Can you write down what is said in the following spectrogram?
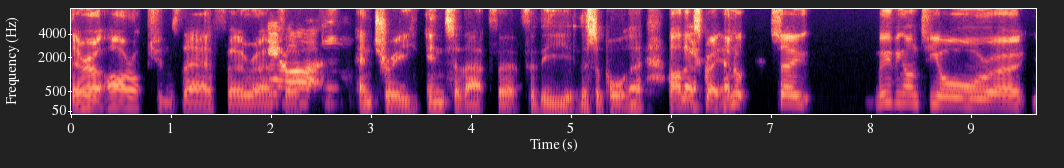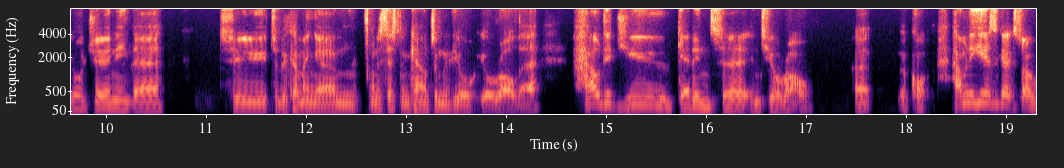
there are, are options there for uh, There for entry into that for for the the support there. Oh, that's Yeah. great. And so moving on to your uh, your journey there to to becoming um, an assistant accountant with your your role there. How did you get into into your role? Uh, how many years ago? Sorry,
